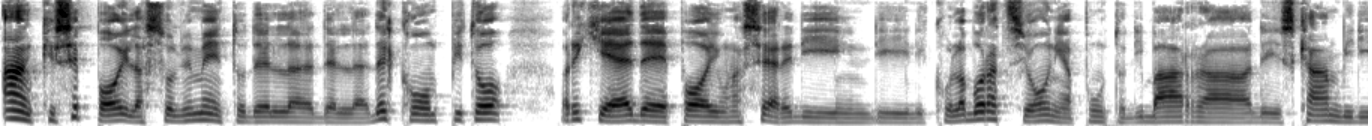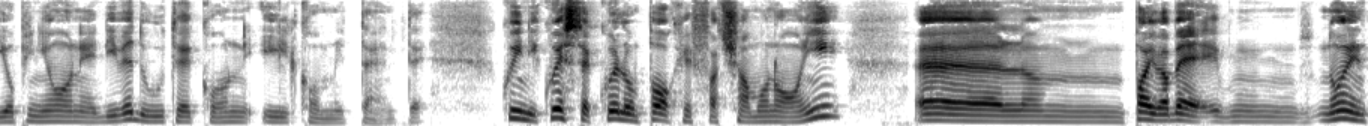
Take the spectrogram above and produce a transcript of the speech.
anche se poi l'assolvimento del, del, del compito richiede poi una serie di, di, di, collaborazioni, appunto di barra, di scambi di opinione e di vedute con il committente. Quindi questo è quello un po' che facciamo noi. Eh, poi vabbè, mm, non,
